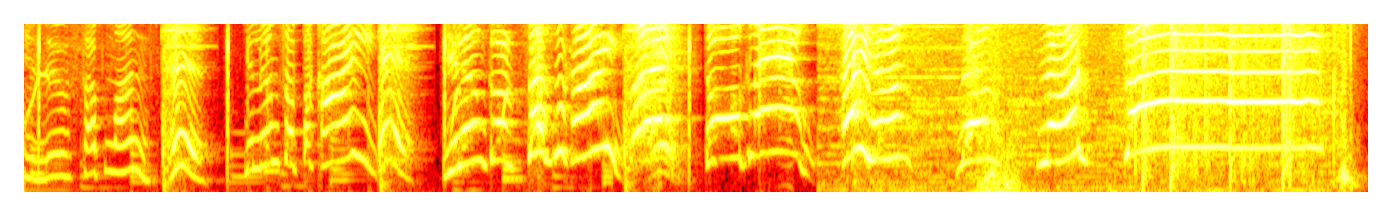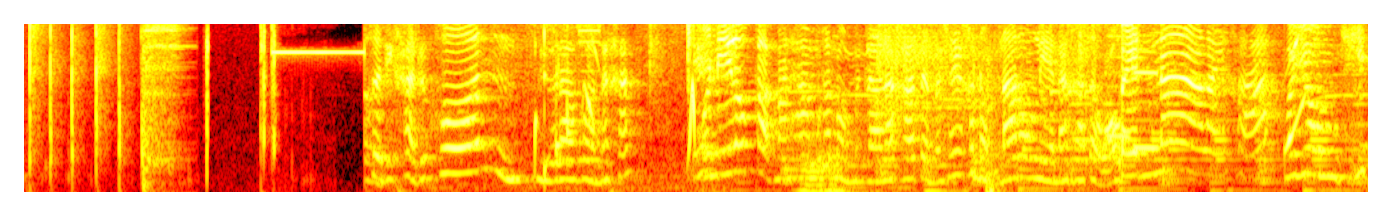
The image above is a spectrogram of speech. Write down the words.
อย่าลืมซับมันเฮ้อย่าลืมซับตะไคร้เฮ้อย่าลืมกดซับสไครต์เฮ้ยถูกแล้วให้ถึงหนึ่งล้านซับสวัสดีค่ะทุกคนหรือเราก่อนนะคะ วันนี้เรากลับมาทำขนมอีกแล้วนะคะ แต่ไม่ใช่ขนมหน้าโรงเรียนนะคะ แต่ว่าเป็นหน้าอะไรคะมะยมชิด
